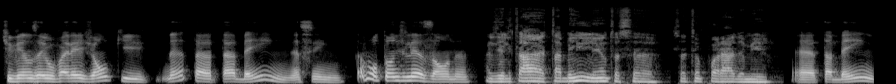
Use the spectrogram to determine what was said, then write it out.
Tivemos aí o Varejão que, né, tá, tá bem, assim, tá voltando de lesão, né? Mas ele tá, tá bem lento essa, essa temporada mesmo. É, tá bem,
